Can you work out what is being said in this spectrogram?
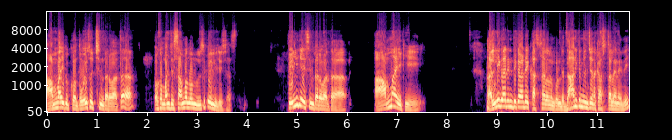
ఆ అమ్మాయికి కొంత వయసు వచ్చిన తర్వాత ఒక మంచి సంబంధం చూసి పెళ్ళి చేసేస్తారు. పెళ్ళి చేసిన తర్వాత ఆ అమ్మాయికి తల్లిగారింటి కాడే కష్టాలు అనుకుంటే దానికి మించిన కష్టాలు అనేది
